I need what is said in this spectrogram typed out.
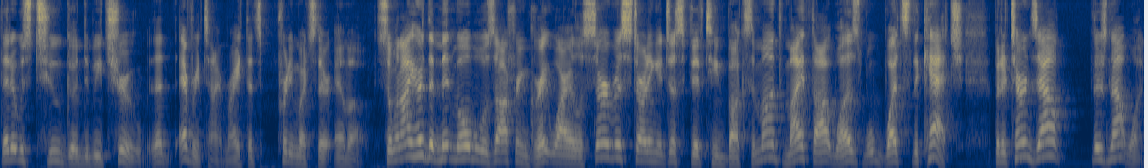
that it was too good to be true? That every time, right? That's pretty much their MO. So when I heard that Mint Mobile was offering great wireless service starting at just 15 bucks a month, my thought was, well, what's the catch? But it turns out there's not one.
